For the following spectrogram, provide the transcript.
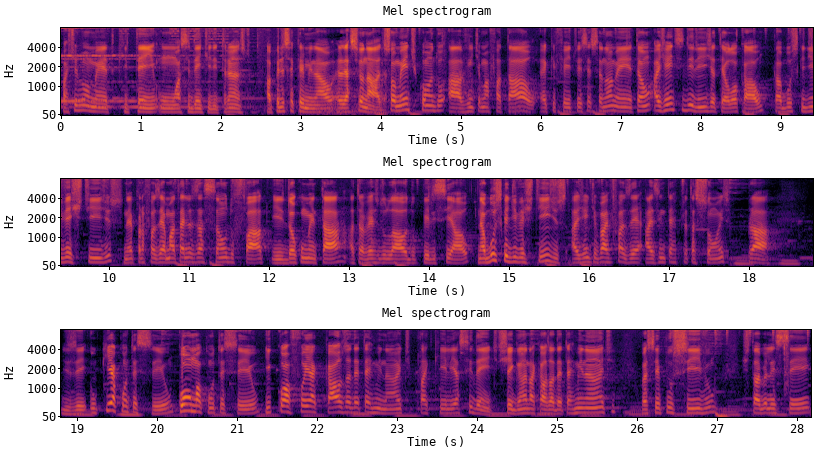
A partir do momento que tem um acidente de trânsito, a perícia criminal é acionada. Somente quando a vítima fatal é que é feito esse acionamento. Então, a gente se dirige até o local para busca de vestígios, né, para fazer a materialização do fato e documentar através do laudo pericial. Na busca de vestígios, a gente vai fazer as interpretações para dizer o que aconteceu, como aconteceu e qual foi a causa determinante para aquele acidente. Chegando à causa determinante, vai ser possível estabelecer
